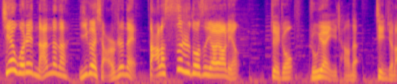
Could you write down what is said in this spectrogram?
结果这男的呢，一个小时之内打了四十多次幺幺零，最终如愿以偿的。进去了，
